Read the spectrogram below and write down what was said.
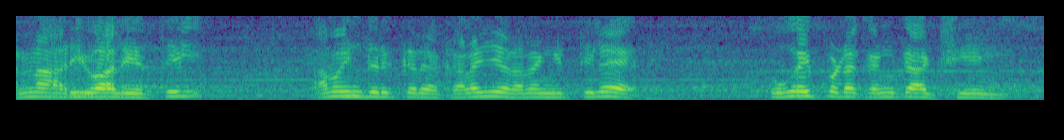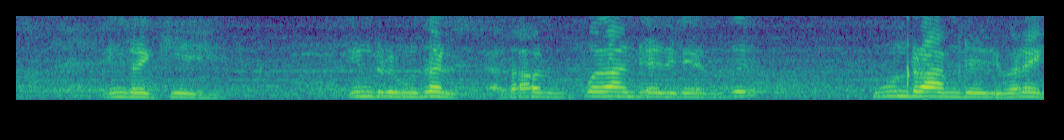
அண்ணா அறிவாலயத்தில் அமைந்திருக்கிற கலைஞர் அரங்கத்திலே புகைப்பட கண்காட்சியை இன்றைக்கு இன்று முதல் அதாவது முப்பதாம் தேதியிலிருந்து மூன்றாம் தேதி வரை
